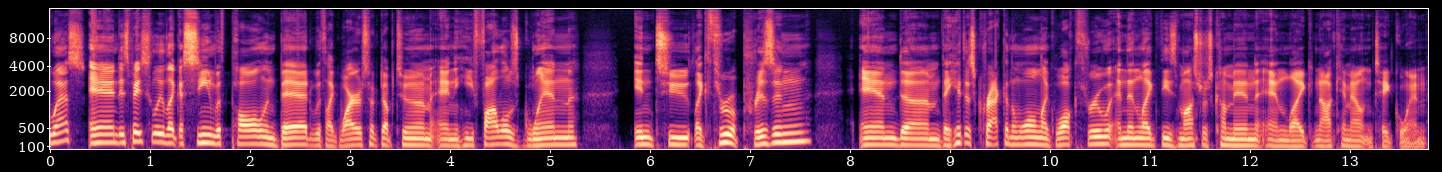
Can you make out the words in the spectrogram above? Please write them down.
US, and it's basically like a scene with Paul in bed with like wires hooked up to him, and he follows Gwen into like through a prison and um, they hit this crack in the wall and like walk through and then like these monsters come in and like knock him out and take gwen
